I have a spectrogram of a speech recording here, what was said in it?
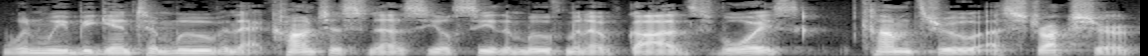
when we begin to move in that consciousness, you'll see the movement of God's voice come through a structure.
